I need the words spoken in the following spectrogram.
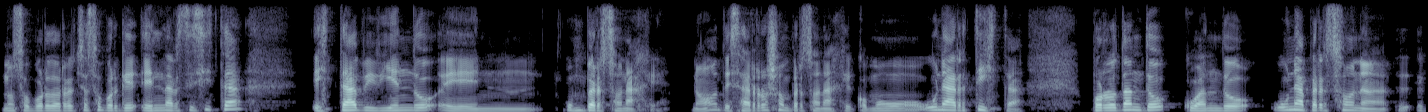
No soporta rechazo porque el narcisista está viviendo en un personaje, ¿no? Desarrolla un personaje como un artista. Por lo tanto, cuando una persona eh,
